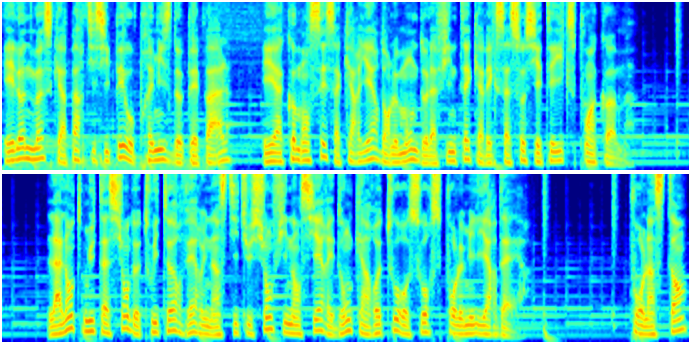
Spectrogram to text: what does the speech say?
Elon Musk a participé aux prémices de PayPal et a commencé sa carrière dans le monde de la fintech avec sa société X.com. La lente mutation de Twitter vers une institution financière est donc un retour aux sources pour le milliardaire. Pour l'instant,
